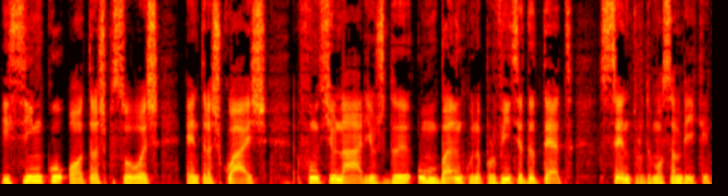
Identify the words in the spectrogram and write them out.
e cinco outras pessoas, entre as quais funcionários de um banco na província de Tete, centro de Moçambique.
